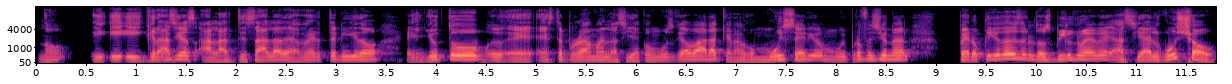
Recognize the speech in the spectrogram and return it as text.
¿no? Y, y, y gracias a la antesala de haber tenido en YouTube eh, este programa en la silla con Gus Guevara, que era algo muy serio, muy profesional, pero que yo desde el 2009 hacía el Gus Show.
